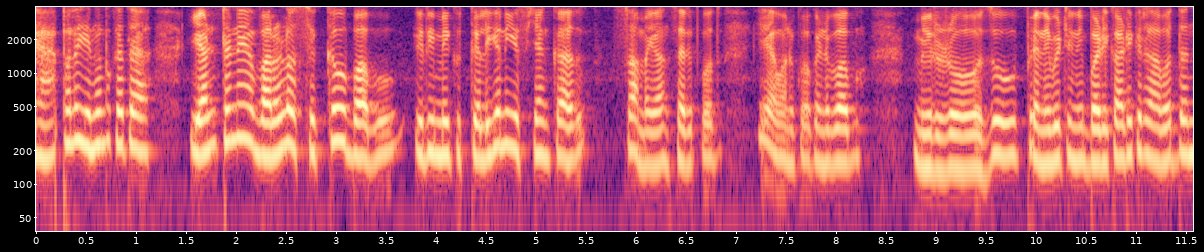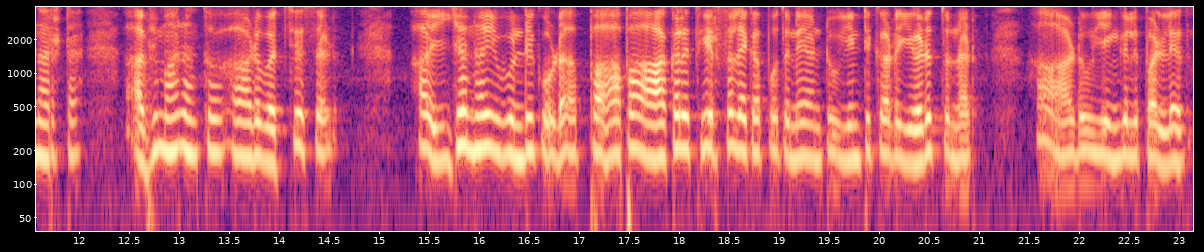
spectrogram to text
చేపల ఇనుము కదా. వెంటనే వలలో సిక్కవు బాబు. ఇది మీకు తెలియని విషయం కాదు. సమయం సరిపోదు. ఏమనుకోకండి బాబు. మీరు రోజు పెనివిటిని బడికాడికి రావద్దన్నారట. అభిమానంతో ఆడు వచ్చేశాడు. అయ్యనై ఉండి కూడా పాప ఆకలి తీర్చలేకపోతూనే అంటూ ఇంటికాడ ఏడుతున్నాడు. ఆడు ఎంగిలి పడలేదు.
